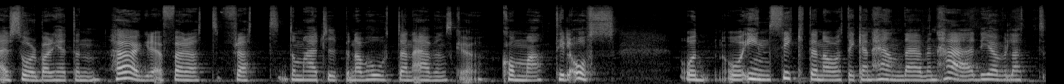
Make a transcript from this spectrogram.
är sårbarheten högre för att, för att de här typen av hoten även ska komma till oss. Och, och insikten av att det kan hända även här, det gör väl att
